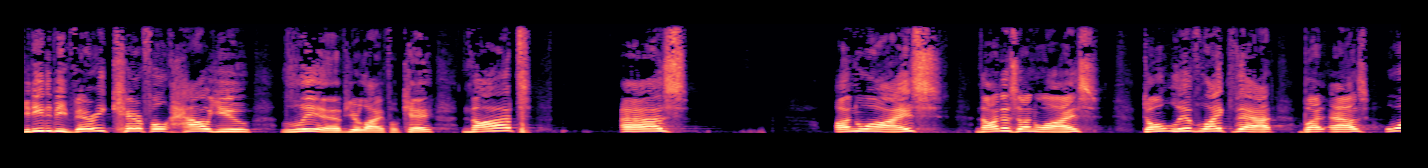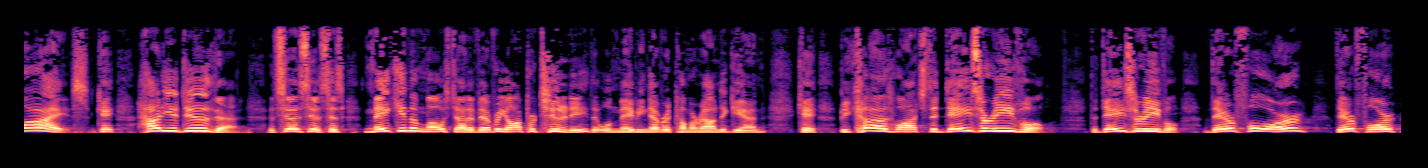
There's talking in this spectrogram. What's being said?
You need to be very careful how you live your life, okay? Not as unwise, not as unwise, don't live like that, but as wise. Okay. How do you do that? It says this, it says, making the most out of every opportunity that will maybe never come around again. Okay. Because watch, the days are evil. The days are evil. Therefore, therefore,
